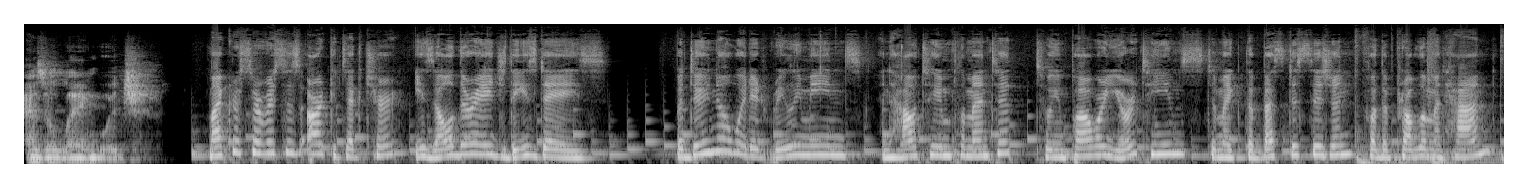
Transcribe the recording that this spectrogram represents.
as a language. Microservices architecture is all the rage these days. But do you know what it really means and how to implement it to empower your teams to make the best decision for the problem at hand?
